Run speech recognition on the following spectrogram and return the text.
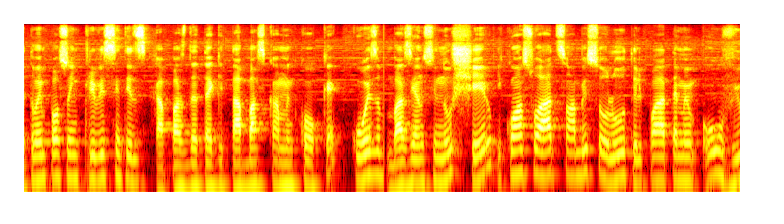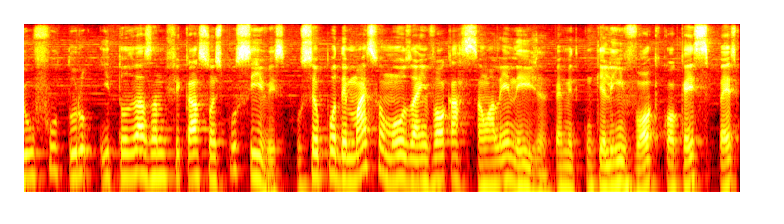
Ele também possui incríveis sentidos, capaz de detectar basicamente qualquer coisa, baseando-se no cheiro, e com a sua adição absoluta, ele pode até mesmo ouvir o futuro e todas as ramificações possíveis. O seu poder mais famoso é a invocação alienígena, permite com que ele invoque qualquer espécie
